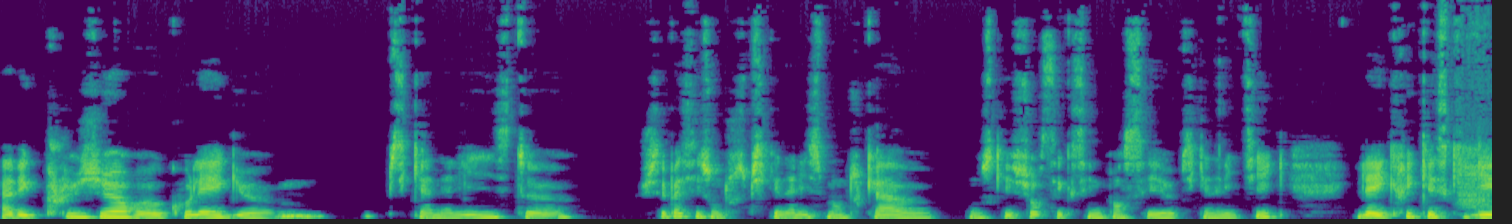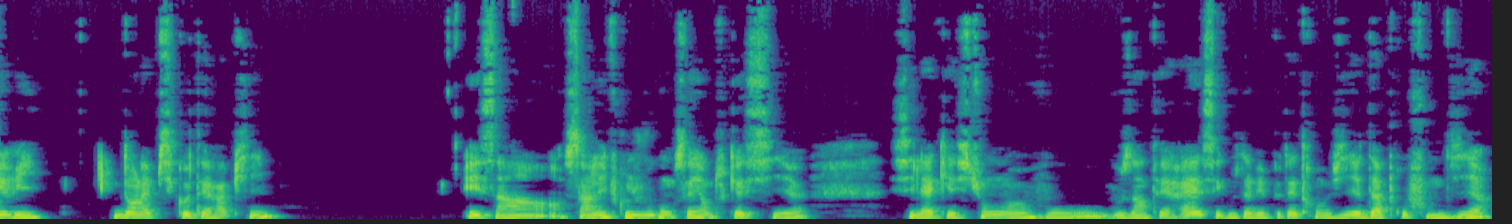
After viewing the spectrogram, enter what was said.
avec plusieurs collègues psychanalystes. Euh, je sais pas s'ils sont tous psychanalystes, mais en tout cas, euh, bon, ce qui est sûr, c'est que c'est une pensée euh, psychanalytique. Il a écrit Qu'est-ce qui guérit dans la psychothérapie. Et c'est un, un, livre que je vous conseille, en tout cas si, si la question vous, vous intéresse et que vous avez peut-être envie d'approfondir.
